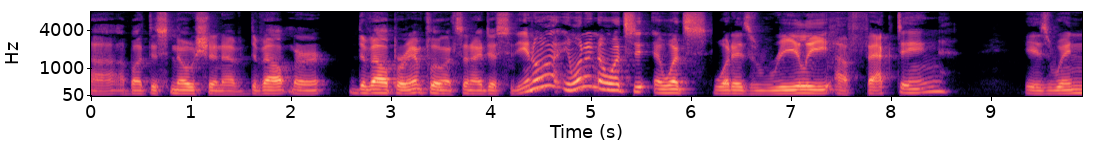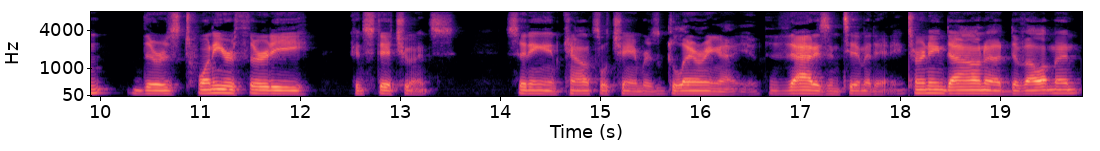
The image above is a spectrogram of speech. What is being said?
uh, about this notion of developer developer influence, and I just said, you know what, you want to know what's what's what is really affecting is when there's 20 or 30 constituents sitting in council chambers glaring at you. That is intimidating. Turning down a development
